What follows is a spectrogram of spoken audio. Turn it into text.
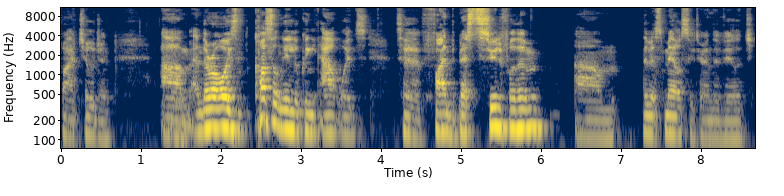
five children. Um, and they're always constantly looking outwards to find the best suitor for them, um, the best male suitor in the village.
